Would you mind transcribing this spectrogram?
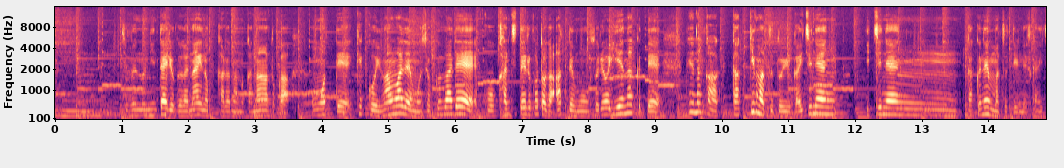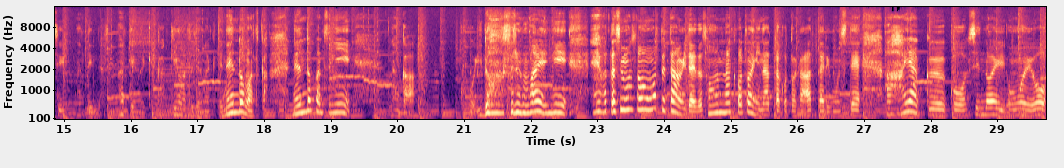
うん、自分の忍耐力がないのからなのかなとか思って結構今までも職場でこう感じていることがあってもそれを言えなくてでなんか学期末というか1年1年学年末っていうんですか何て言うんですなんて言うんだっけ学期末じゃなくて年度末か。年度末になんかこう移動する前に「え私もそう思ってた」みたいなそんなことになったことがあったりもしてあ早くこうしんどい思いを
